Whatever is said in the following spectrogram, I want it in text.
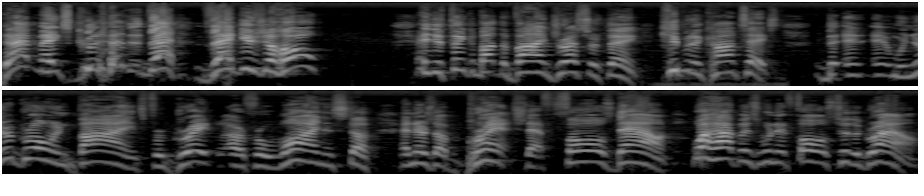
That makes good. That that gives you hope. And you think about the vine dresser thing. Keep it in context. The, and, and, when you're growing vines for grape or for wine and stuff, and there's a branch that falls down, what happens when it falls to the ground?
